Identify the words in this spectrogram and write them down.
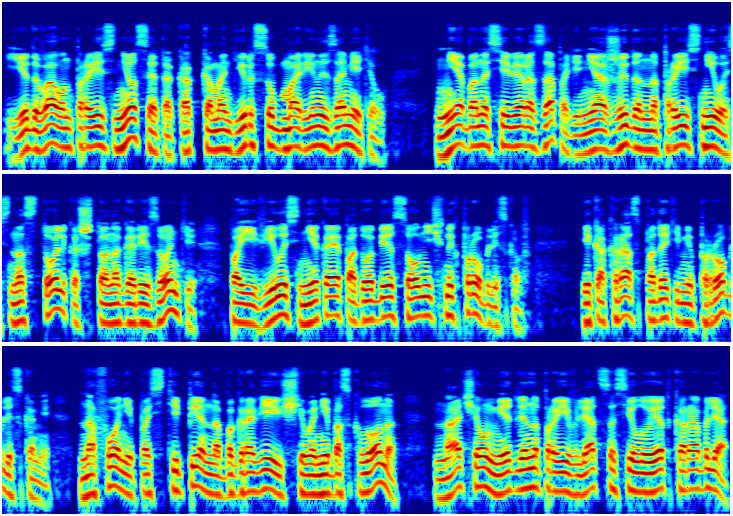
Едва он произнес это, как командир субмарины заметил. Небо на северо-западе неожиданно прояснилось настолько, что на горизонте появилось некое подобие солнечных проблесков. И как раз под этими проблесками, на фоне постепенно багровеющего небосклона, начал медленно проявляться силуэт корабля,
